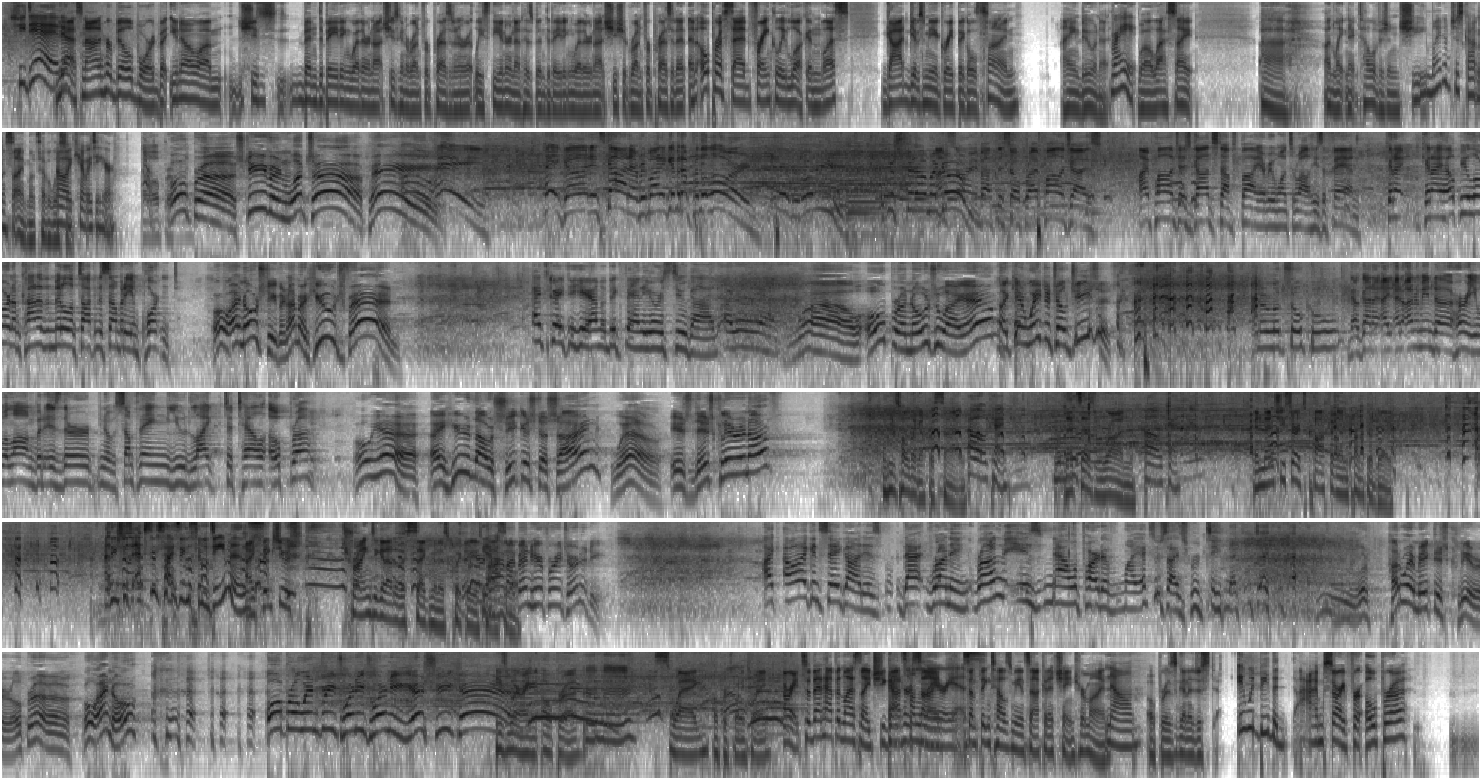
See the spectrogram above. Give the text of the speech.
she did. Yes, not her billboard, but you know, um, she's been debating whether or not she's going to run for president, or at least the internet has been debating whether or not she should run for president. And Oprah said, frankly, look, unless God gives me a great big old sign, I ain't doing it. Right. Well, last night uh, on late night television, she might have just gotten a sign. Let's have a listen. Oh. I can't wait to hear. Oprah, Oprah, Stephen, what's up? Hey. Oh, hey! Hey, God, it's God, everybody. Give it up for the Lord. Hey, everybody. I just spit out my I'm gum. sorry about this, Oprah. I apologize. I apologize. God stops by every once in a while. He's a fan. Can I can I help you, Lord? I'm kind of in the middle of talking to somebody important. Oh, I know, Stephen. I'm a huge fan. That's great to hear. I'm a big fan of yours too, God. I really am. Wow, Oprah knows who I am? I can't wait to tell Jesus. I'm gonna look so cool. Now, God, I, I, I don't mean to hurry you along, but is there, you know, something you'd like to tell Oprah? Oh, yeah. I hear thou seekest a sign? Well, is this clear enough? He's holding up a sign Oh, okay. that says run. Oh, okay. And then she starts coughing uncomfortably. I think she's exercising some demons. I think she was trying to get out of this segment as quickly as Damn, I've been here for eternity. I, all I can say, God, is that running, run is now a part of my exercise routine. I can tell you that. Hmm, what, how do I make this clearer, Oprah? Uh, oh, I know. Oprah Winfrey 2020. Yes, she can. He's wearing Oprah mm-hmm. swag, Oprah 2020. Mm-hmm. All right, so that happened last night. She got That's her hilarious. sign. Something tells me it's not going to change her mind. No. Oprah's going to just. It would be the. I'm sorry for Oprah.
